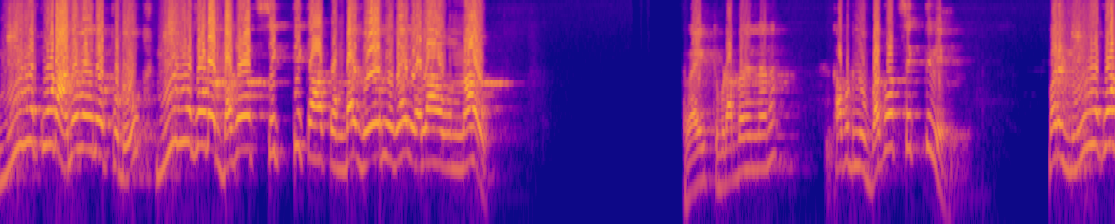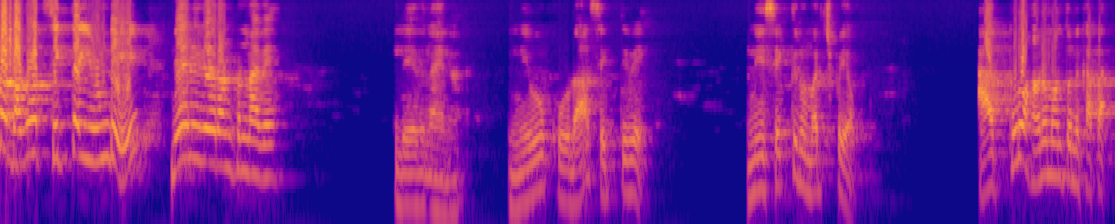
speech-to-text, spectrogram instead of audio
నీవు కూడా అనువైనప్పుడు నీవు కూడా భగవత్ శక్తి కాకుండా వేరుగా ఎలా ఉన్నావు? రైట్ ఇప్పుడు అర్థమైందానా? కాబట్టి నువ్వు భగవత్ శక్తివే. మరి నీవు కూడా భగవత్ శక్తి అయి ఉండి నేను వేరు అంటున్నావే లేదు నాయన నీవు కూడా శక్తివే. నీ శక్తి నువ్వు మర్చిపోయావు. అప్పుడు హనుమంతుని కథ.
